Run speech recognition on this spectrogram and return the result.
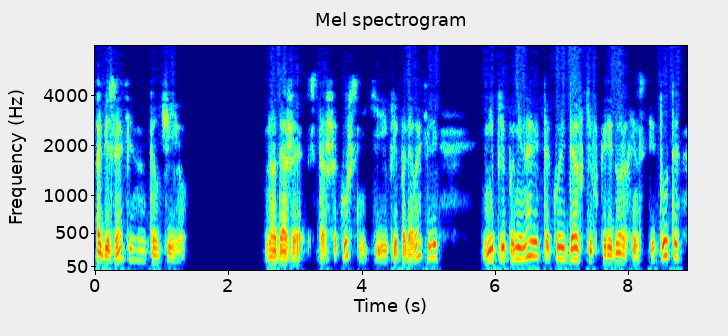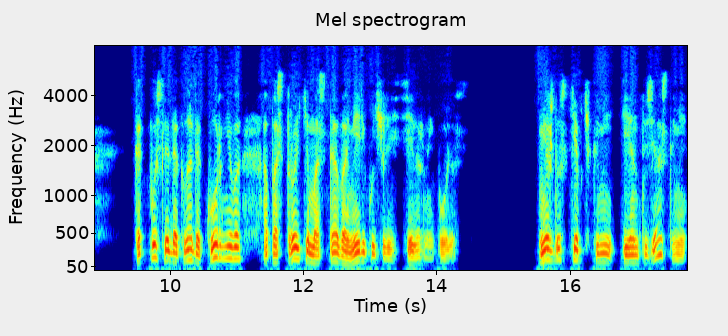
обязательную толчею. Но даже старшекурсники и преподаватели – не припоминали такой давки в коридорах института, как после доклада Корнева о постройке моста в Америку через Северный полюс. Между скептиками и энтузиастами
